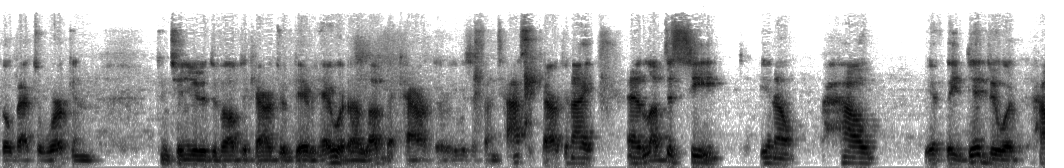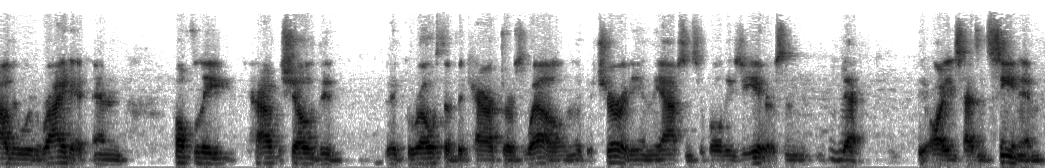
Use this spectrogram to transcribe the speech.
go back to work and continue to develop the character of David Hayward. I love that character. He was a fantastic character, and I and I'd love to see you know how if they did do it, how they would write it, and hopefully how to show the the growth of the character as well and the maturity in the absence of all these years and Mhm. that the audience hasn't seen him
